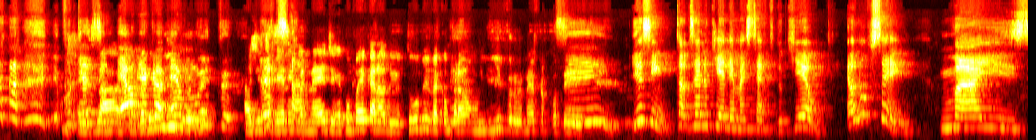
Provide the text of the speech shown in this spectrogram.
Porque Exato. assim, é, a minha, livro, é né? muito. Né? A gente Exato. vê na internet, acompanha o canal do YouTube, vai comprar um livro, né, para poder. Sim. E assim, tá dizendo que ele é mais certo do que eu? Eu não sei. Mas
